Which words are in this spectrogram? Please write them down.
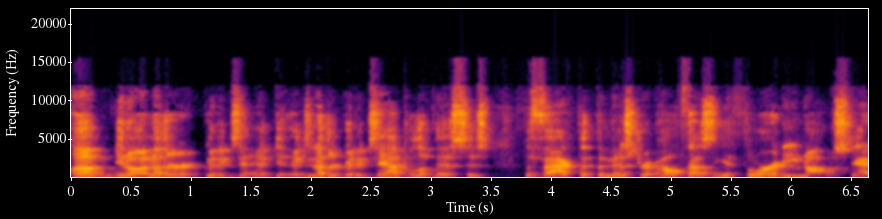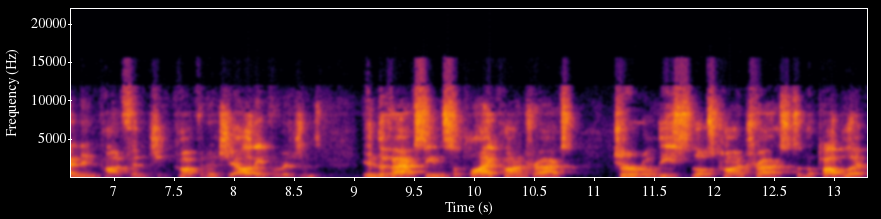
Um, you know, another good exa- another good example of this is the fact that the Minister of Health has the authority, notwithstanding confidentiality provisions, in the vaccine supply contracts to release those contracts to the public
